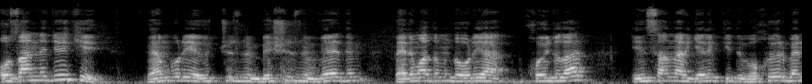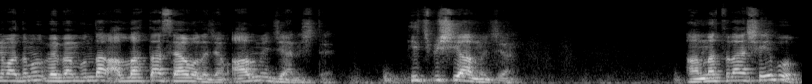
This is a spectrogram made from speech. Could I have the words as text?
O zannediyor ki ben buraya 300 bin 500 bin verdim. Benim adımı da oraya koydular. İnsanlar gelip gidip okuyor benim adımı ve ben bundan Allah'tan sevap alacağım. Almayacaksın işte. Hiçbir şey almayacaksın. Anlatılan şey bu.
